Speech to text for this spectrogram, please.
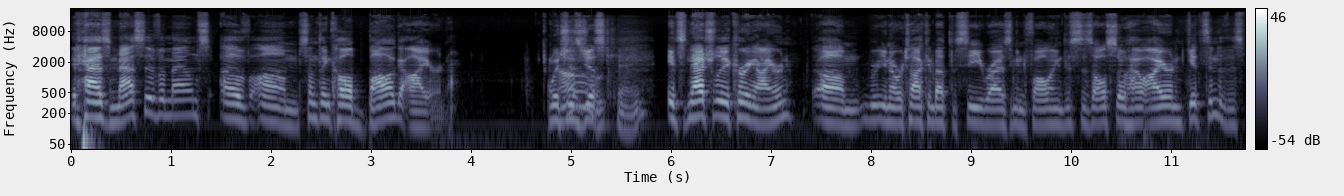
it has massive amounts of um, something called bog iron, which is Oh, just okay. it's naturally occurring iron. Um, you know, we're talking about the sea rising and falling. This is also how iron gets into this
